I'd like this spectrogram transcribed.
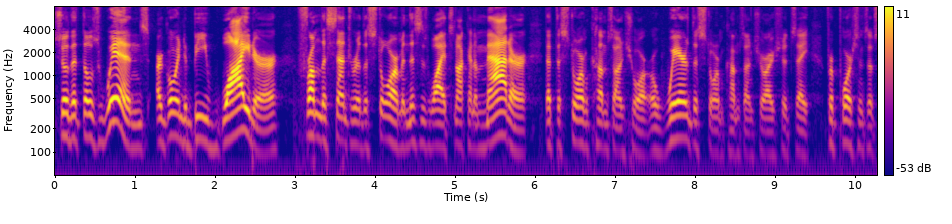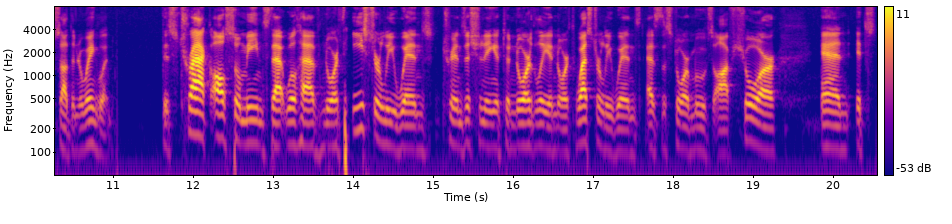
So that those winds are going to be wider from the center of the storm. And this is why it's not going to matter that the storm comes on shore, or where the storm comes on shore, I should say, for portions of southern New England. This track also means that we'll have northeasterly winds transitioning into northerly and northwesterly winds as the storm moves offshore, and it's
